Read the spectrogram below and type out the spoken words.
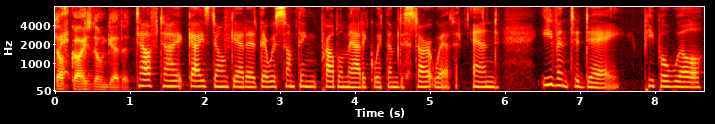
Tough guys don't get it. tough ti guys don't get it. There was something problematic with them to start with, and even today, people will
